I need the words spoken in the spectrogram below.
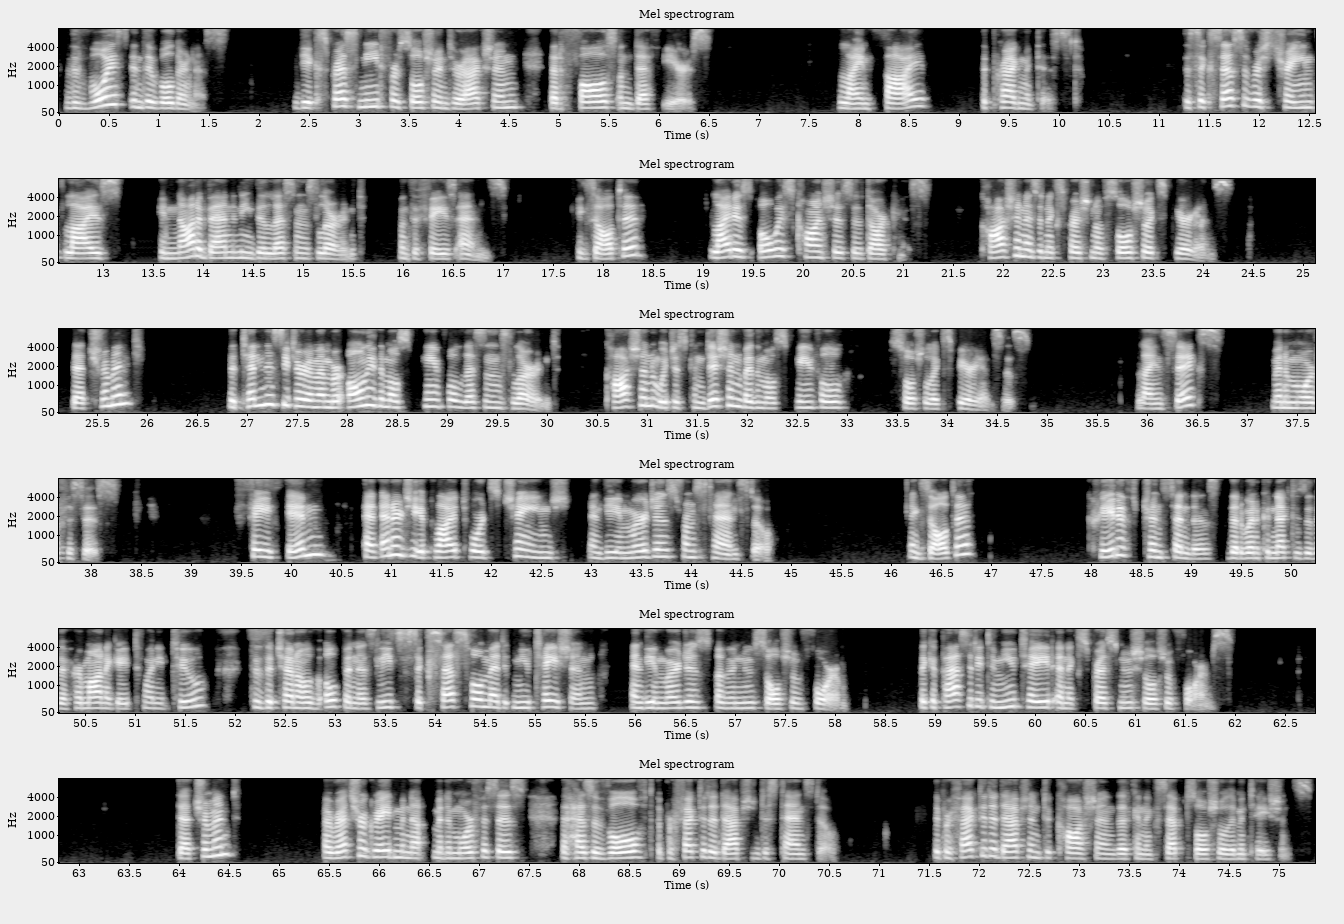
the voice in the wilderness, the expressed need for social interaction that falls on deaf ears. Line five, the pragmatist. The success of restraint lies in not abandoning the lessons learned when the phase ends. Exalted, Light is always conscious of darkness. Caution is an expression of social experience. Detriment, the tendency to remember only the most painful lessons learned. Caution, which is conditioned by the most painful social experiences. Line six, metamorphosis. Faith in and energy applied towards change and the emergence from standstill. Exalted, creative transcendence that when connected to the harmonic gate 22 through the channel of openness leads to successful mutation and the emergence of a new social form. The capacity to mutate and express new social forms. Detriment, a retrograde metamorphosis that has evolved a perfected adaptation to standstill. The perfected adaptation to caution that can accept social limitations.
